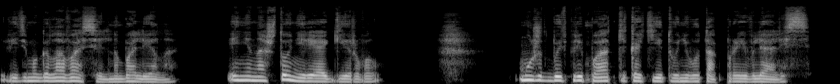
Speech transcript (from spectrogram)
Видимо, голова сильно болела. И ни на что не реагировал. Может быть, припадки какие-то у него так проявлялись.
